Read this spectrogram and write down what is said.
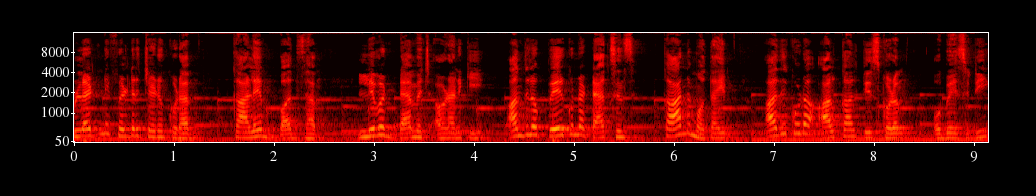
బ్లడ్ని ఫిల్టర్ చేయడం కూడా కాలేయం బాధ్యత. లివర్ డ్యామేజ్ అవడానికి అందులో పేర్కొన్న టాక్సిన్స్ కారణమవుతాయి. అది కూడా ఆల్కహాల్ తీసుకోవడం ఒబేసిటీ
